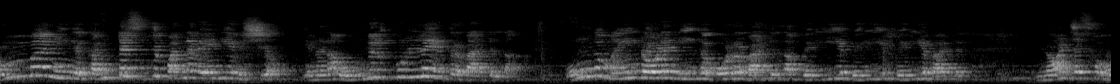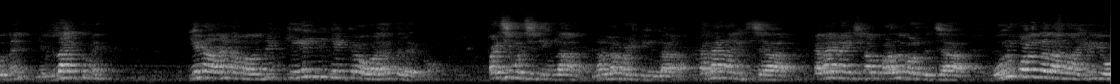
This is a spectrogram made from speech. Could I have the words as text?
ரொம்ப நீங்க கண்டெஸ்ட் பண்ண வேண்டிய விஷயம் என்னன்னா உங்களுக்குள்ள இருக்கிற பேட்டில் தான். உங்க மைண்டோட நீங்க போடுற பேட்டில் தான் பெரிய பெரிய பெரிய battle not just for women எல்லாருக்குமே. ஏன்னா நம்ம வந்து கேள்வி கேட்கிற உலகத்துல இருக்கோம். படிச்சு முடிச்சிட்டீங்களா? நல்லா படிப்பீங்களா? கல்யாணம் ஆயிடுச்சா? கல்யாணம் ஆயிடுச்சுன்னா குழந்தை பிறந்துச்சா ஒரு குழந்தை தானா? ஐயோ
